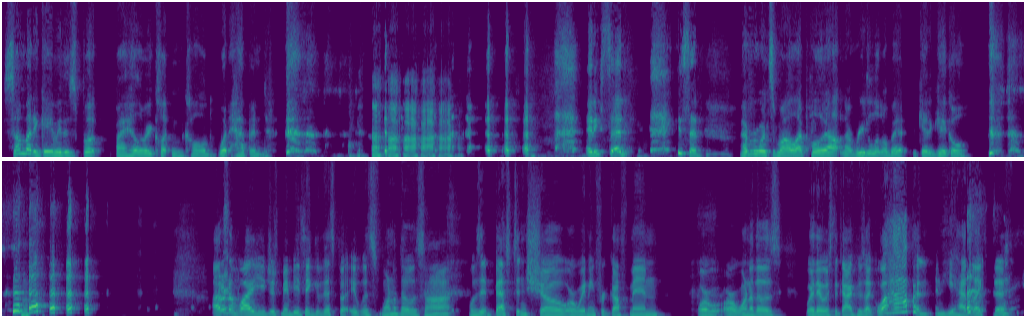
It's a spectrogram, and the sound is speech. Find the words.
somebody gave me this book by hillary clinton called what happened and he said he said every once in a while i pull it out and i read a little bit and get a giggle. I don't know why you just made me think of this but it was one of those uh was it best in show or waiting for guffman or or one of those where there was the guy who's like what happened? And he had like the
